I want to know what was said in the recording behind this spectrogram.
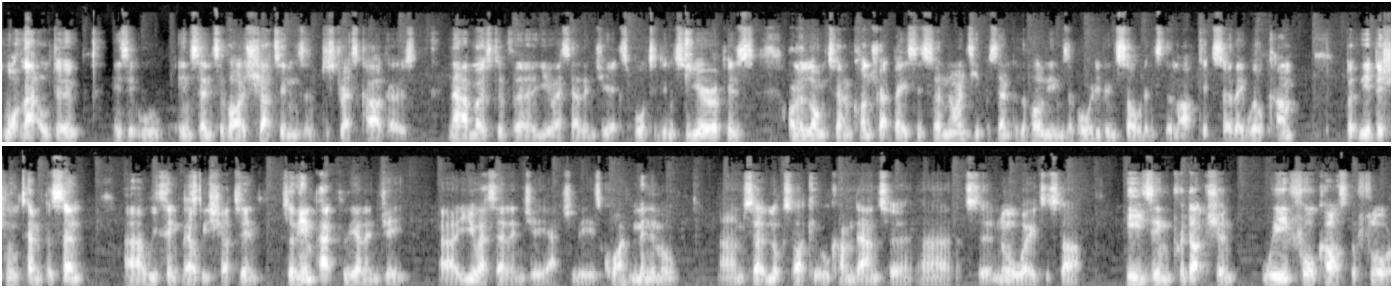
What that will do is it will incentivize shut ins of distressed cargoes. Now, most of the US LNG exported into Europe is on a long term contract basis, so 90% of the volumes have already been sold into the market, so they will come. But the additional 10%, uh, we think they'll be shut in. So the impact for the LNG, uh, US LNG, actually is quite minimal. Um, so it looks like it will come down to uh, to Norway to start easing production, we forecast the floor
